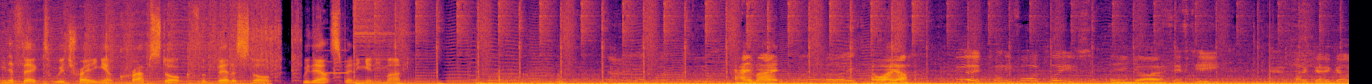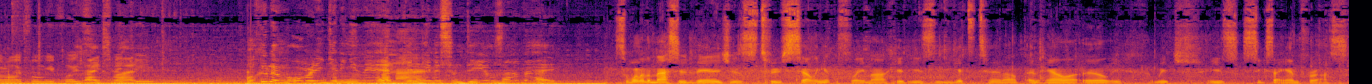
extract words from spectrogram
In effect, we're trading our crap stock for better stock without spending any money. Hey mate, how are ya? Good, 25 please. There you go. 50. Okay, go right for me please. Thanks, Thank mate. you. Look at them already getting in there, getting into some deals, aren't they? So one of the massive advantages to selling at the flea market is that you get to turn up an hour early, which is 6 a.m. for us.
